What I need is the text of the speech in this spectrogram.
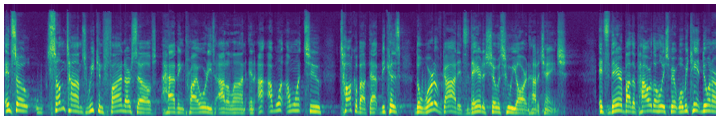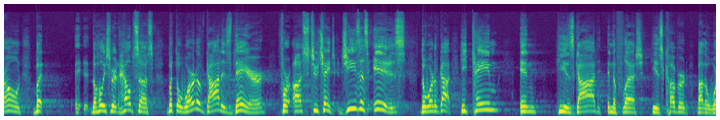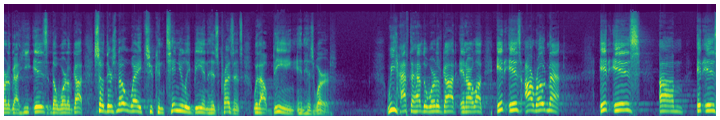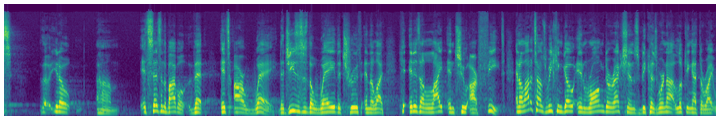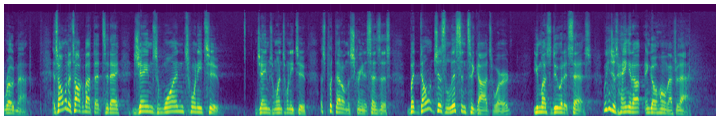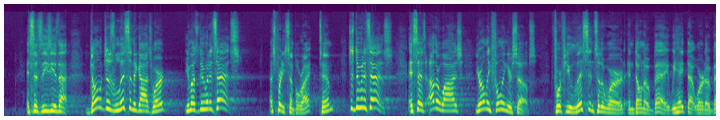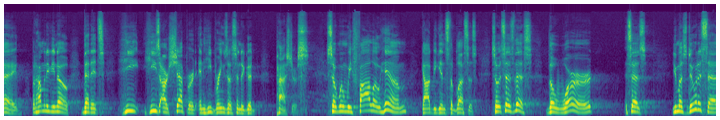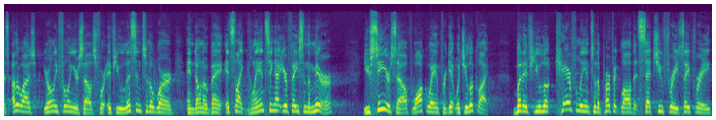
And so sometimes we can find ourselves having priorities out of line. And I, I, want, I want to talk about that because the Word of God, it's there to show us who we are and how to change. It's there by the power of the Holy Spirit. Well, we can't do on our own, but eh, eh, the Holy Spirit helps us, but the Word of God is there for us to change. Jesus is the Word of God. He came in He is God in the flesh. He is covered by the Word of God. He is the Word of God. So there's no way to continually be in His presence without being in His Word. We have to have the Word of God in our life. It is our roadmap. It is, um, it is, you know, um, it says in the Bible that it's our way, that Jesus is the way, the truth, and the life. It is a light into our feet. And a lot of times we can go in wrong directions because we're not looking at the right roadmap. And so I want to talk about that today. James 1:22. James 1:22. Let's put that on the screen. It says this, "But don't just listen to God's word, you must do what it says." We can just hang it up and go home after that. It's as easy as that. Don't just listen to God's word, you must do what it says. That's pretty simple, right, Tim? Just do what it says. It says, otherwise, you're only fooling yourselves. For if you listen to the word and don't obey, we hate that word obey, but how many of you know that it's he, he's our shepherd and he brings us into good pastures? So when we follow him, God begins to bless us. So it says this the word, it says, you must do what it says, otherwise, you're only fooling yourselves. For if you listen to the word and don't obey, it's like glancing at your face in the mirror you see yourself, walk away, and forget what you look like. But if you look carefully into the perfect law that sets you free, say free,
